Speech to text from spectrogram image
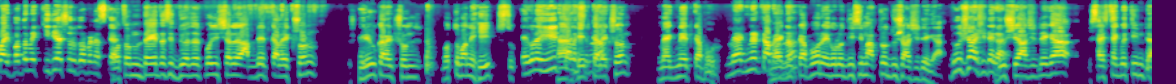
ভাই প্রথমে কি দিয়ে শুরু করবেন আজকে? প্রথম দেখাইতেছি দুই হাজার পঁচিশ সালের আপডেট কালেকশন নিউ কালেকশন বর্তমানে হিট এগুলো হিট হ্যাঁ হিট কালেকশন ম্যাগনেট কাপড়। ম্যাগনেট কাপড় ম্যাগনেট কাপড় এগুলো দিছি মাত্র দুশো আশি টাকা। দুইশো আশি টাকা? দুশো আশি টাকা সাইজ থাকবে তিনটা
